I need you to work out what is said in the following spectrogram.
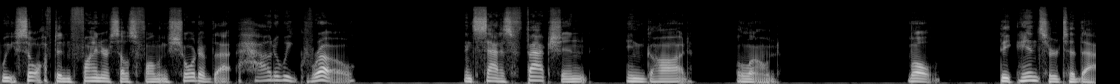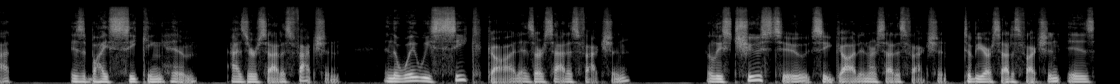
we so often find ourselves falling short of that, how do we grow in satisfaction in God alone? Well, the answer to that is by seeking Him as our satisfaction. And the way we seek God as our satisfaction at least choose to seek God in our satisfaction, to be our satisfaction, is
